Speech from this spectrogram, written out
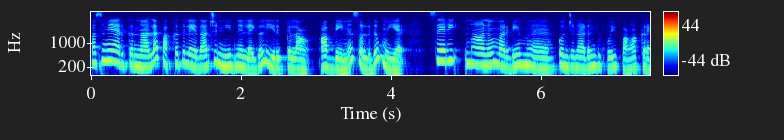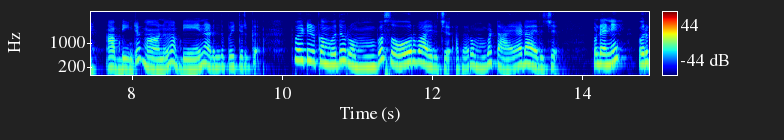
பசுமையாக இருக்கிறனால பக்கத்தில் ஏதாச்சும் நீர்நிலைகள் இருக்கலாம் அப்படின்னு சொல்லுது முயல். சரி நானும் மறுபடியும் கொஞ்சம் நடந்து போய் பார்க்குறேன் அப்படின்ட்டு மானும் அப்படியே நடந்து போயிட்டு இருக்கு போயிட்டு இருக்கும்போது ரொம்ப சோர்வாயிருச்சு. அதான் ரொம்ப டயர்டாயிருச்சு. உடனே ஒரு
